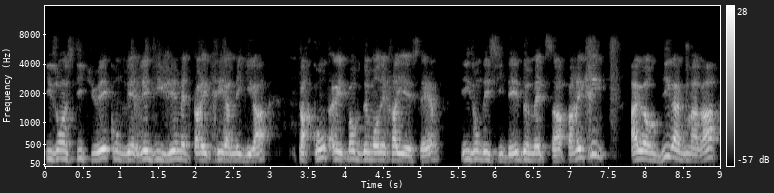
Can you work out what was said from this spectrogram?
ils ont institué qu'on devait rédiger, mettre par écrit la Megillah Par contre, à l'époque de Mordechai et Esther, ils ont décidé de mettre ça par écrit. Alors, dit Gmara,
